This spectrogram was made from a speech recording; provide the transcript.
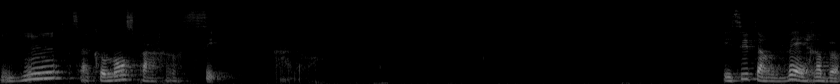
Mhm, ça commence par un C. et c'est un verbe.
